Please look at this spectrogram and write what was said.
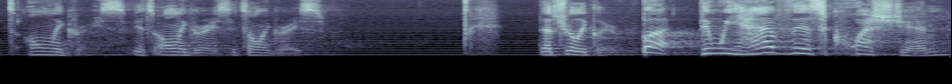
It's only grace. It's only grace. It's only grace. That's really clear. But then we have this question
